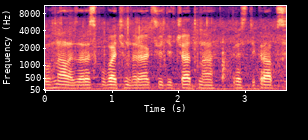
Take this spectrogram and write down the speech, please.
погнали. Зараз побачимо на реакцію дівчат на Кресті Крабс.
